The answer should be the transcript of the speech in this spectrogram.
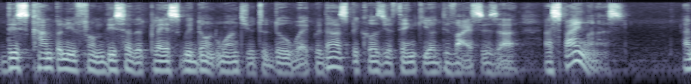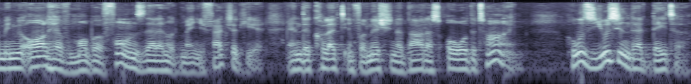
this company from this other place, we don't want you to do work with us because you think your devices are, are spying on us. I mean, we all have mobile phones that are not manufactured here, and they collect information about us all the time. Who's using that data?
